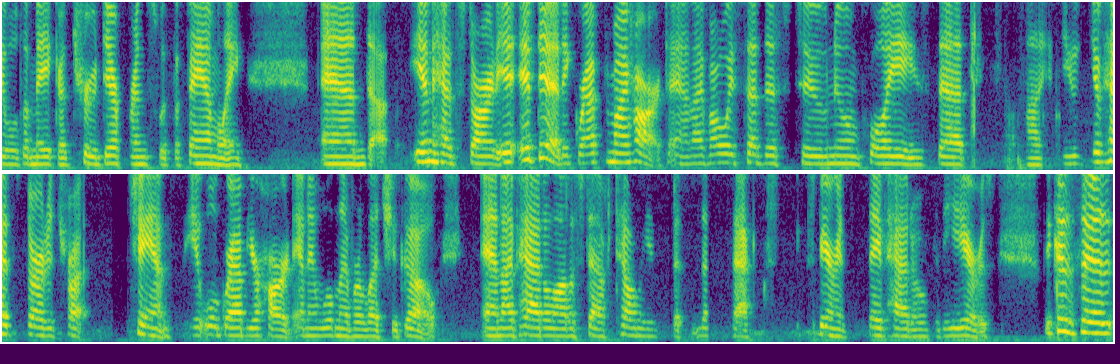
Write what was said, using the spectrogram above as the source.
able to make a true difference with the family. And uh, in Head Start, it, it, did. It grabbed my heart. And I've always said this to new employees that uh, if you give Head Start a try, chance, it will grab your heart and it will never let you go. And I've had a lot of staff tell me that, that, experience they've had over the years because there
